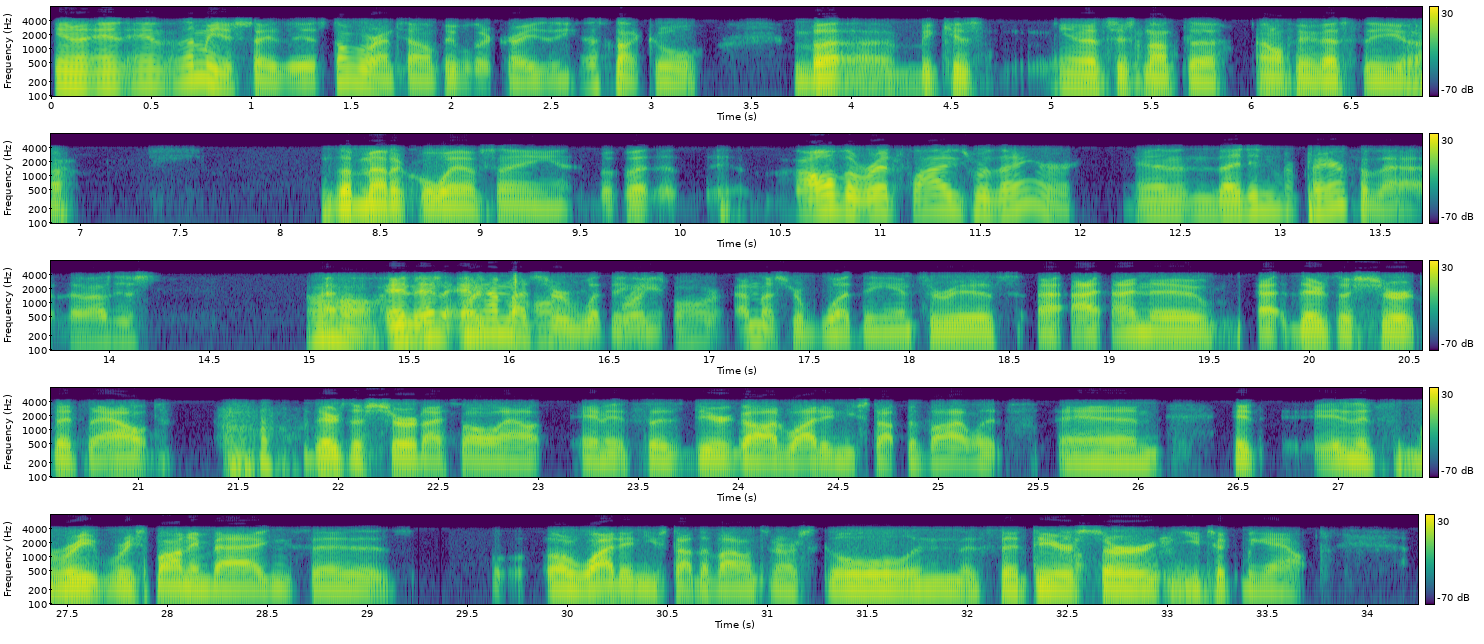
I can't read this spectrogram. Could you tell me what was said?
You know, and and let me just say this: don't go around telling people they're crazy. That's not cool. But uh, because you know, that's just not the. I don't think that's the uh the medical way of saying it. But but all the red flags were there, and they didn't prepare for that. And I just. Oh, and and, and I'm not heart. sure what the Breaks my answer, heart. I'm not sure what the answer is. I I, I know uh, there's a shirt that's out. there's a shirt I saw out, and it says, "Dear God, why didn't you stop the violence?" And it and it's re- responding back and says, "Or why didn't you stop the violence in our school?" And it said, "Dear Sir, you took me out."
